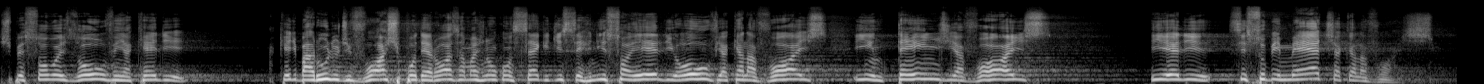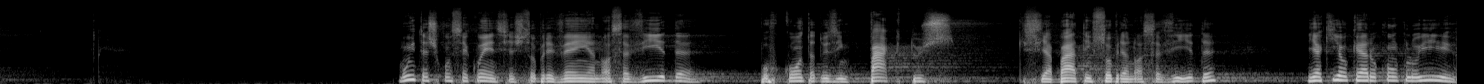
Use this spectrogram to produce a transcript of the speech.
As pessoas ouvem aquele aquele barulho de voz poderosa, mas não consegue discernir, só ele ouve aquela voz e entende a voz, e ele se submete àquela voz. Muitas consequências sobrevêm à nossa vida por conta dos impactos que se abatem sobre a nossa vida. E aqui eu quero concluir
